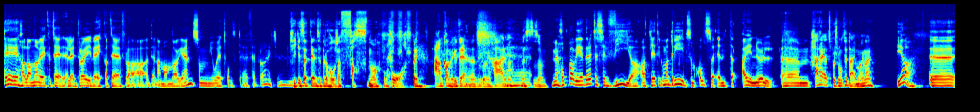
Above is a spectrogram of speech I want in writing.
Det er halvannen veke til, eller drøy uke til fra denne mandagen, som jo er 12. februar. ikke? Kikki igjen sitter og holder seg fast nå og håper. Han kan jo ikke trene denne sesongen her, men neste sesong. Vi hopper videre til Sevilla, Atletico Madrid, som altså endte 1-0. Um, Her har jeg et spørsmål til deg, Magnar. Ja. Eh,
